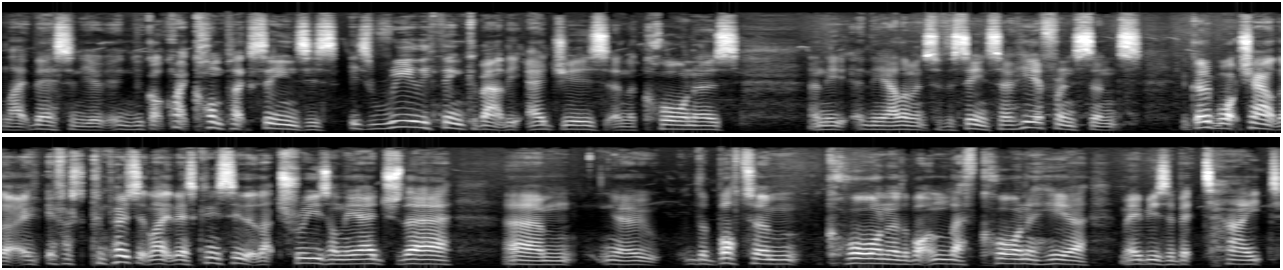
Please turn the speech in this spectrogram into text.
like this and, you, and you've got quite complex scenes is, is really think about the edges and the corners and the, and the elements of the scene. So here, for instance, you've got to watch out that if, I compose it like this, can you see that that tree's on the edge there? Um, you know, the bottom corner, the bottom left corner here maybe is a bit tight.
